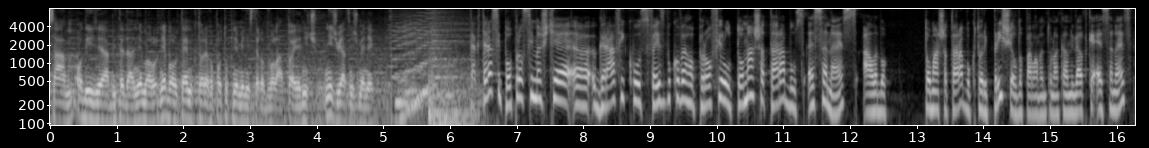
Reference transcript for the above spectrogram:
sám odíde, aby teda nebol, nebol ten, ktorého potupne minister odvolá. To je nič, nič viac, nič menej. Tak teraz si poprosím ešte e, grafiku z facebookového profilu Tomáša Tarabu z SNS, alebo Tomáša Tarabu, ktorý prišiel do parlamentu na kandidátke SNS,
